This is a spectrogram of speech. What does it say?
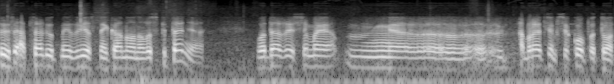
с- абсолютно известные каноны воспитания. Вот даже если мы м, э, обратимся к опыту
